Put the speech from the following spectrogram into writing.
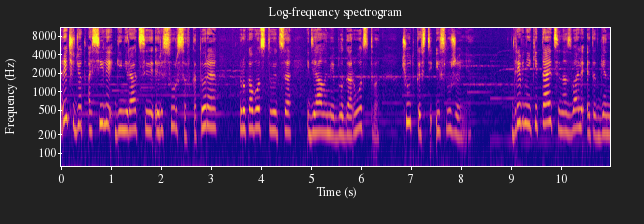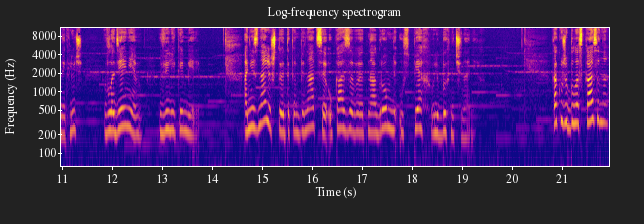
Речь идет о силе генерации ресурсов, которая руководствуется идеалами благородства, чуткости и служения. Древние китайцы назвали этот генный ключ владением в великой мере. Они знали, что эта комбинация указывает на огромный успех в любых начинаниях. Как уже было сказано,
